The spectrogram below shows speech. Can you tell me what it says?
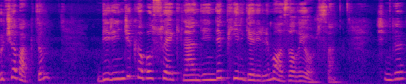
3'e baktım. Birinci kaba su eklendiğinde pil gerilimi azalıyorsa. Şimdi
